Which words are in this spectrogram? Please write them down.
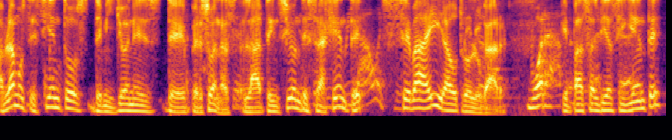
hablamos de cientos de millones de personas. La atención de esa gente se va a ir a otro lugar. ¿Qué pasa al día siguiente?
